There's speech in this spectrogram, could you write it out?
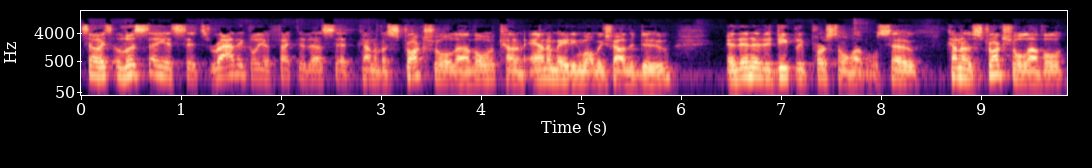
so let's say it's it's radically affected us at kind of a structural level, kind of animating what we try to do, and then at a deeply personal level. So, kind of a structural level,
